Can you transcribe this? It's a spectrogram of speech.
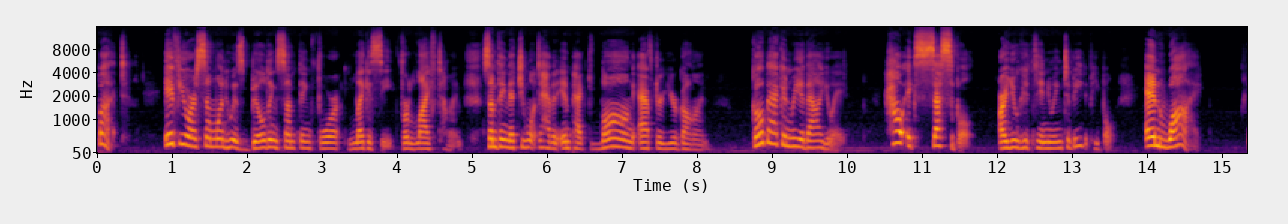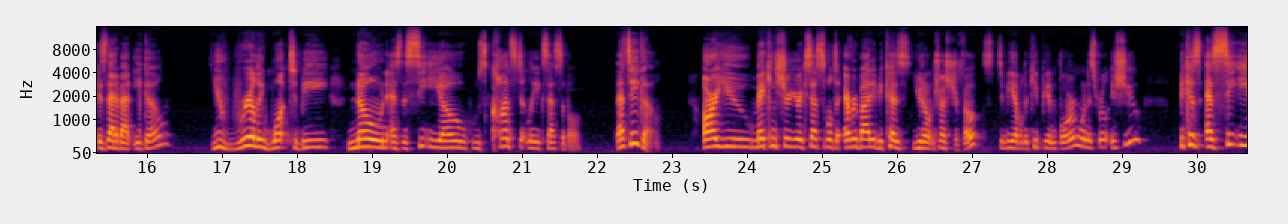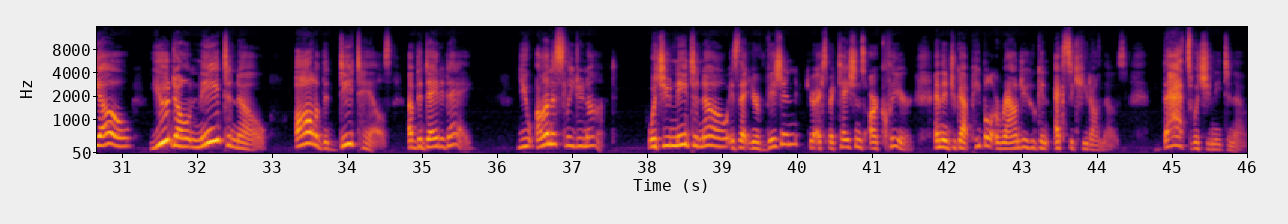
But if you are someone who is building something for legacy, for lifetime, something that you want to have an impact long after you're gone, go back and reevaluate. How accessible are you continuing to be to people? And why? Is that about ego? You really want to be known as the CEO who's constantly accessible. That's ego. Are you making sure you're accessible to everybody because you don't trust your folks to be able to keep you informed when it's real issue? Because as CEO, you don't need to know all of the details of the day to day. You honestly do not. What you need to know is that your vision, your expectations are clear, and that you got people around you who can execute on those. That's what you need to know.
